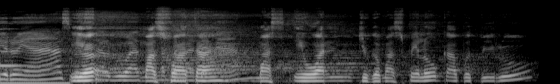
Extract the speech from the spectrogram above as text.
biru ya, iya, spesial ya, buat Mas Fata, Mas Iwan, juga Mas Pelo, kabut biru.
